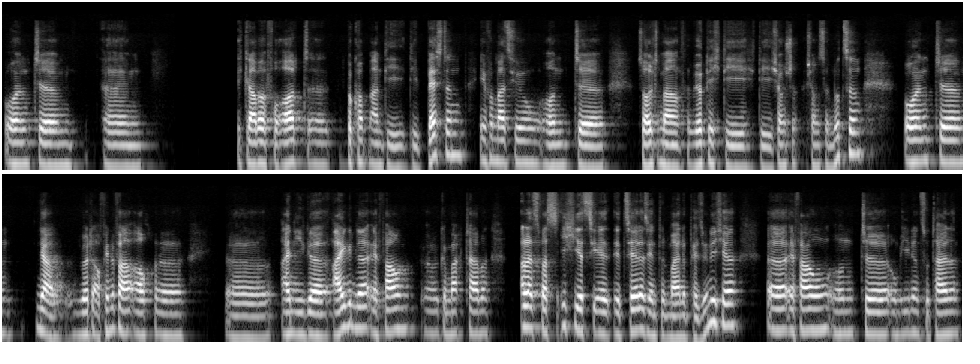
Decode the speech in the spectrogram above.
und ähm, ähm, ich glaube, vor Ort äh, bekommt man die, die besten Informationen und äh, sollte man wirklich die, die Chance, Chance nutzen. Und äh, ja, würde auf jeden Fall auch äh, äh, einige eigene Erfahrungen äh, gemacht haben. Alles, was ich jetzt hier erzähle, sind meine persönlichen Erfahrung und äh, um Ihnen zu teilen.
